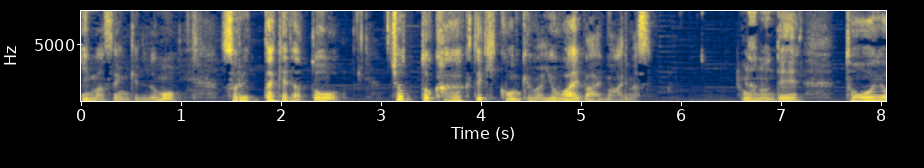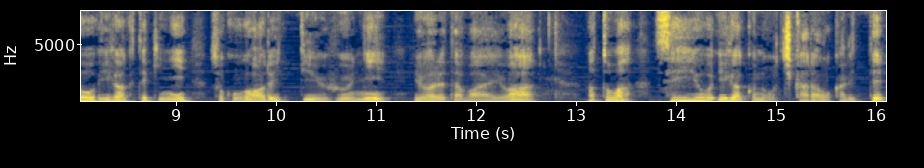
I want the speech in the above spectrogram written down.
言いませんけれども、それだけだとちょっと科学的根拠が弱い場合もあります。なので、東洋医学的にそこが悪いっていうふうに言われた場合は、あとは西洋医学の力を借りて、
